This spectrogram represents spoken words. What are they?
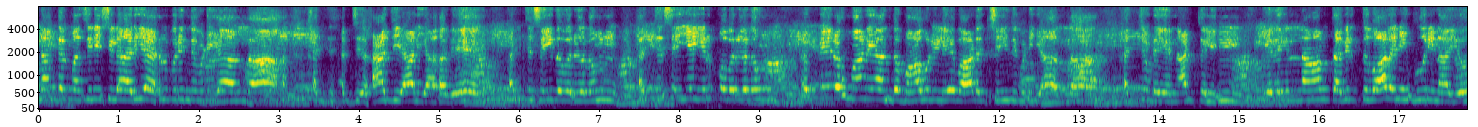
நாங்கள் மஜ்லிஸில் அறிய அருள் புரிந்து விடியா அல்லாஹ் ஹஜ் ஆலியாக ஹாஜி ஆலியாகவே செய்தவர்களும் அச்சு செய்ய இருப்பவர்களும் ரப்பே ரஹ்மானே அந்த மாவுலிலே வாழச் செய்து விடியா அச்சுடைய ஹஜ்ஜுடைய நாட்களில் எதையெல்லாம் தவிர்த்து வாழ நீ கூறினாயோ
